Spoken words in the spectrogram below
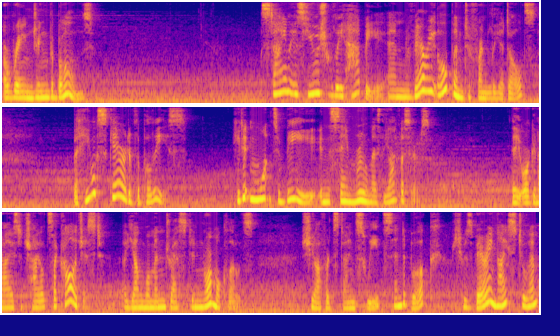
arranging the bones. Stein is usually happy and very open to friendly adults, but he was scared of the police. He didn't want to be in the same room as the officers. They organized a child psychologist, a young woman dressed in normal clothes. She offered Stein sweets and a book. She was very nice to him.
